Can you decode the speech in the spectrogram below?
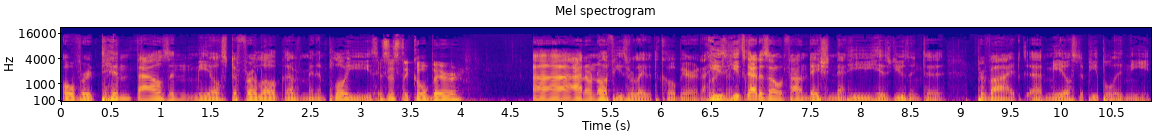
over 10,000 meals to furloughed government employees. Is this the Colbert? Uh, I don't know if he's related to Colbert or not. He's, he's got his own foundation that he is using to provide uh, meals to people in need,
